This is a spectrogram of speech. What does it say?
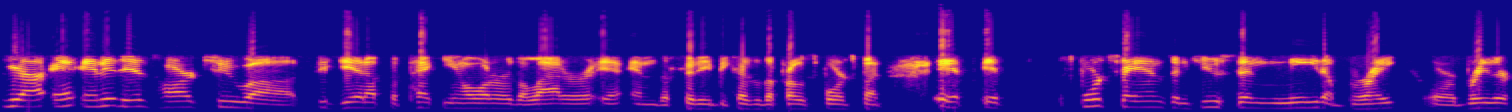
Yeah, and, and it is hard to uh, to get up the pecking order, the ladder in, in the city because of the pro sports. But if if sports fans in Houston need a break or a breather,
